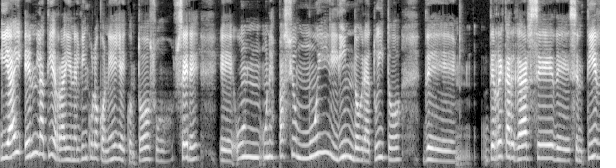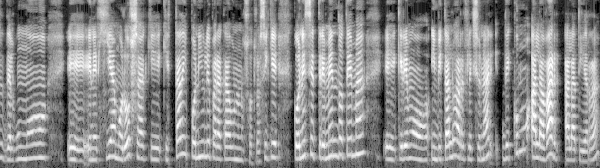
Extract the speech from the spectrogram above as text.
Y hay en la tierra y en el vínculo con ella y con todos sus seres eh, un, un, espacio muy lindo, gratuito, de, de, recargarse, de sentir de algún modo eh, energía amorosa que, que, está disponible para cada uno de nosotros. Así que con ese tremendo tema eh, queremos invitarlos a reflexionar de cómo alabar a la tierra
